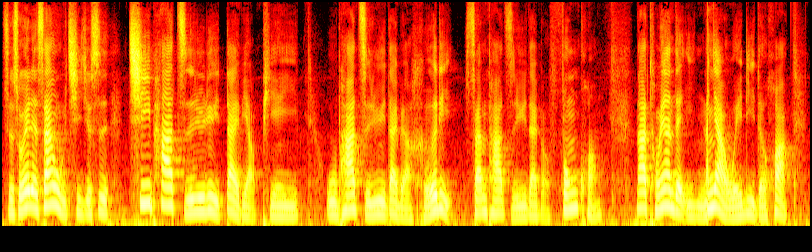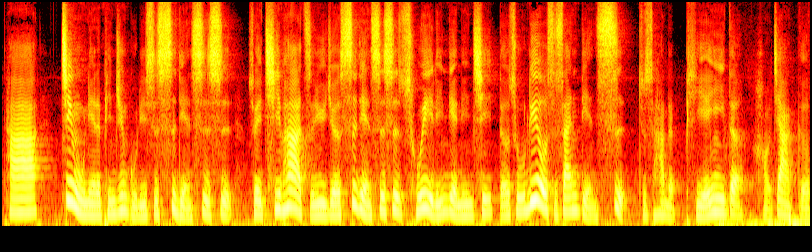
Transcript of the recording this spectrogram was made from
是所谓的三五七，就是七趴殖利率代表便宜，五趴殖利率代表合理，三趴殖利率代表疯狂。那同样的以南亚为例的话，它近五年的平均股利是四点四四，所以七趴殖利率就是四点四四除以零点零七，得出六十三点四，就是它的便宜的好价格。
